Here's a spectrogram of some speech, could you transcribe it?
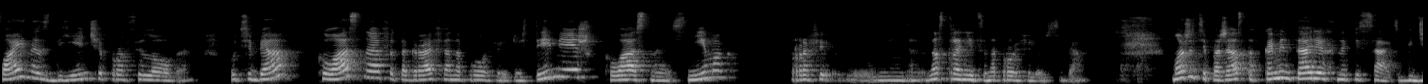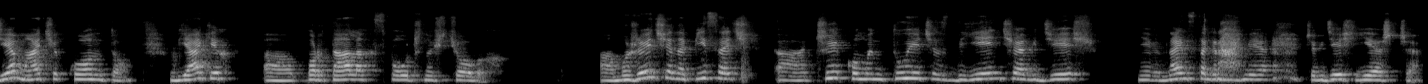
файне здjęcie профиловое. У тебя классная фотография на профиле, то есть ты имеешь классный снимок профи... на странице, на профиле у себя. Можете, пожалуйста, в комментариях написать, где macie конто, в яких а, порталах społecznościowych. А, napisać, а, czy komentujecie zdjęcia gdzieś, nie wiem, na Instagramie, czy gdzieś jeszcze.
